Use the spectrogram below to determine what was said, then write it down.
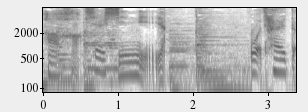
哈哈，吓死你呀！我猜的。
